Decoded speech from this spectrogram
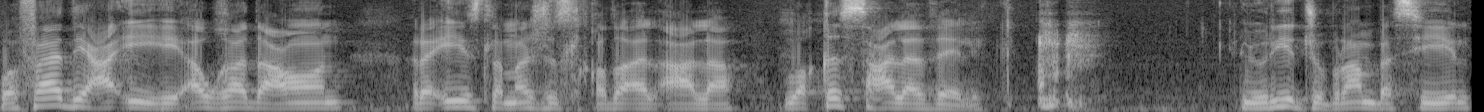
وفادي عقيقي أو غادة عون رئيس لمجلس القضاء الأعلى وقس على ذلك. يريد جبران باسيل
